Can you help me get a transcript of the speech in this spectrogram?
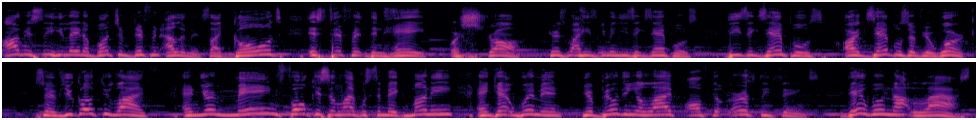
Obviously, he laid a bunch of different elements, like gold is different than hay or straw. Here's why he's giving these examples. These examples are examples of your work. So if you go through life and your main focus in life was to make money and get women, you're building your life off the earthly things. They will not last.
